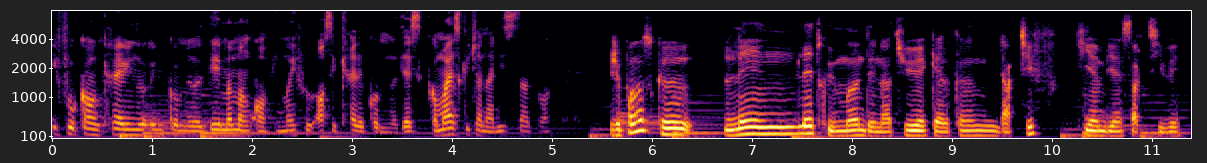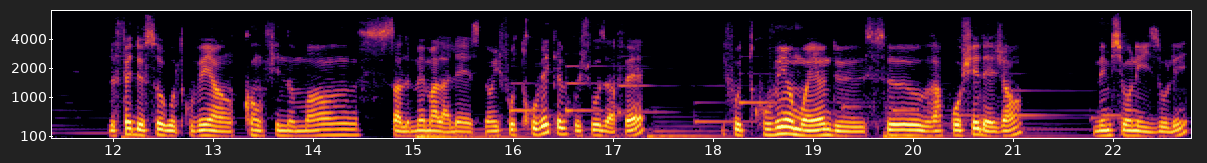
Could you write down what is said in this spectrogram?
il faut qu'on crée une, une, communauté, même en confinement, il faut on se crée des communautés? Comment est-ce que tu analyses ça, toi? Je pense que l'être humain de nature est quelqu'un d'actif qui aime bien s'activer. Le fait de se retrouver en confinement, ça le met mal à l'aise. Donc, il faut trouver quelque chose à faire. Il faut trouver un moyen de se rapprocher des gens, même si on est isolé.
